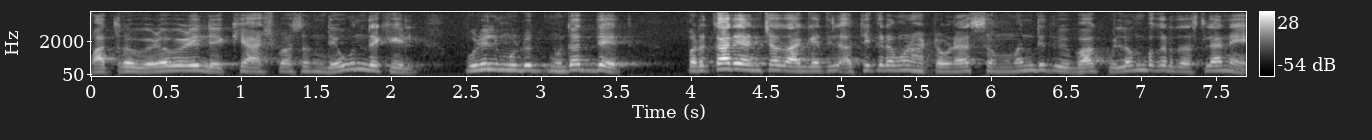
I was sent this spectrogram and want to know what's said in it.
मात्र वेळोवेळी लेखी आश्वासन देऊन देखील पुढील मुदत मुदत देत परकार यांच्या जागेतील अतिक्रमण हटवण्यास संबंधित विभाग विलंब करत असल्याने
